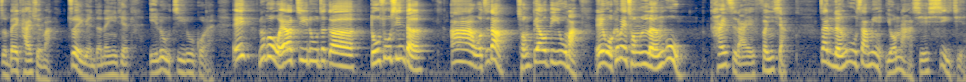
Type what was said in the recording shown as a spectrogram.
准备开学嘛，最远的那一天，一路记录过来。诶，如果我要记录这个读书心得啊，我知道从标的物嘛，诶，我可不可以从人物？开始来分享，在人物上面有哪些细节。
